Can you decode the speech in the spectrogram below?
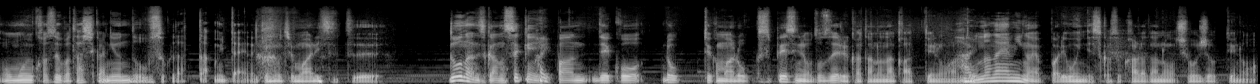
思い起こせば確かに運動不足だった、みたいな気持ちもありつつ、どうなんですか？あの、世間一般でこう、ロッっていうかまあ、ロックスペースに訪れる方の中っていうのは、はい。どんな悩みがやっぱり多いんですか？そう体の症状っていうのは。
